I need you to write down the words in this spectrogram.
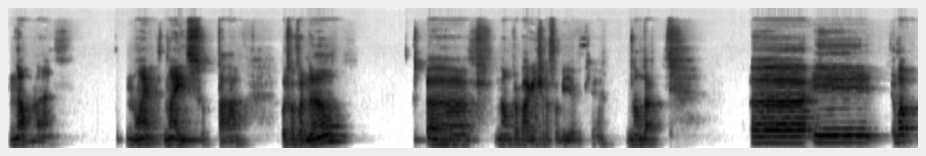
Não, né? Não é, não é isso, tá? Por favor, não. Uh, não propaguem xenofobia, porque não dá. Uh, e uma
